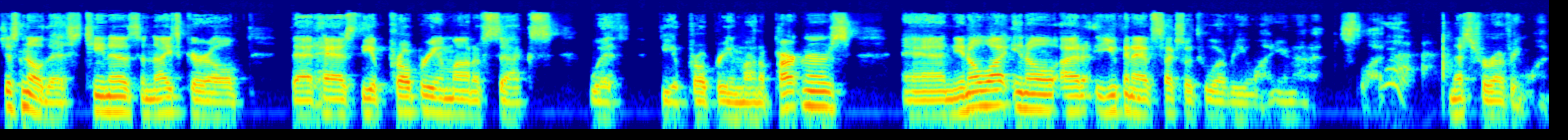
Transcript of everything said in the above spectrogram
just know this: Tina is a nice girl that has the appropriate amount of sex with the appropriate amount of partners. And you know what? You know, I, you can have sex with whoever you want. You're not a slut. Yeah. And that's for everyone.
